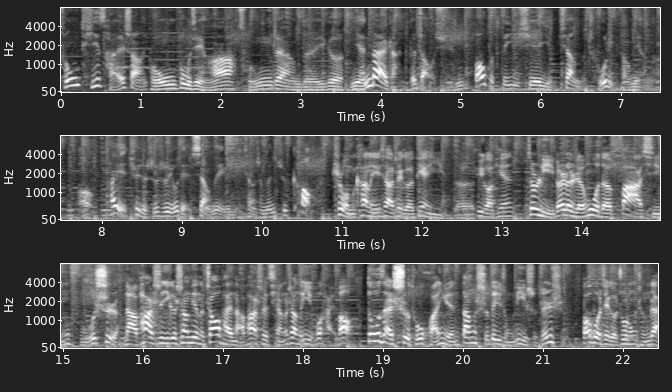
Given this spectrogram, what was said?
从题材上，从布景啊，从这样的一个年代感的找寻，包括它的一些影像的处理方面呢，哦，它也确确实实有点向那个影像上面去靠。是我们看了一下这个电影的预告片，就是里边的人物的发型、服饰，哪怕是一个商店的招牌，哪怕是墙上的一幅海报，都在试图还原当时的一种历史真实。包括这个《猪龙城寨》，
